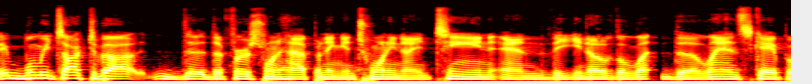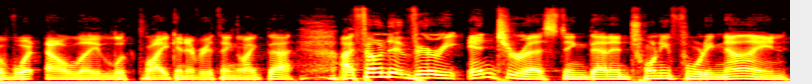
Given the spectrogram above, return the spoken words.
eh, when we talked about the the first one happening in 2019 and the you know the the landscape of what LA looked like and everything like that. I found it very interesting that in 2049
